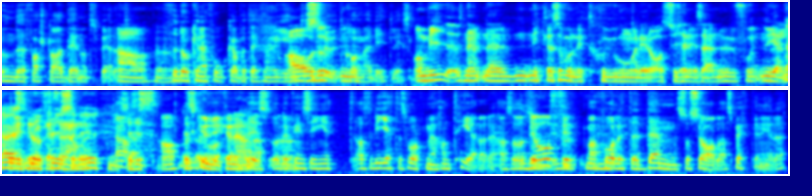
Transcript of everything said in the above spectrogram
under första demot av spelet. Ja. ja. För då kan jag foka på teknologin Ja, och och till då- slut mm. kommer jag dit liksom. Om vi, när, när Niklas har vunnit sju gånger i rad så känner vi så här, nu, får, nu hjälper Ja, vi just inte det. Då Niklas den fryser här det ut Niklas. Precis. Ja, det skulle ju kunna hända. Precis, och det finns inget, alltså det är jättesvårt för mig att hantera det. Alltså, det, Ja, för- det man får lite den sociala aspekten i det.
